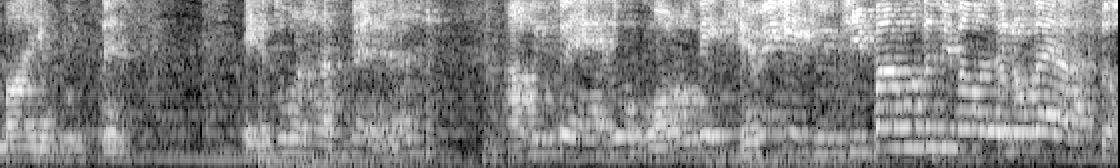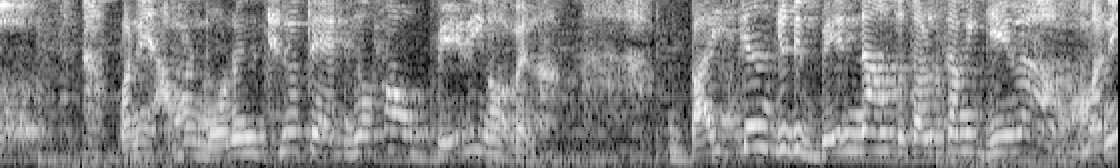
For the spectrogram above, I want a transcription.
মাই গুডনেস এটা তোমার হাজবেন্ড হ্যাঁ? আমি তো একদম গরমে ঘেমে গেছি চিপার মধ্যে তুমি আমাকে ঢুকায় রাখছো। মানে আমার মনে হচ্ছিল তো এক দফাও বেরই হবে না। বাই চান্স যদি বের না হতো, তাহলে তো আমি গেলাম। মানে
